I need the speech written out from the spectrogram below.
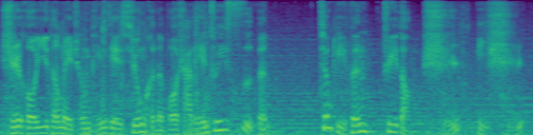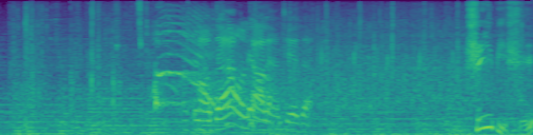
之后伊藤美诚凭借凶狠的搏杀连追四分将比分追到十比十。好的，漂亮接的。十一比十，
